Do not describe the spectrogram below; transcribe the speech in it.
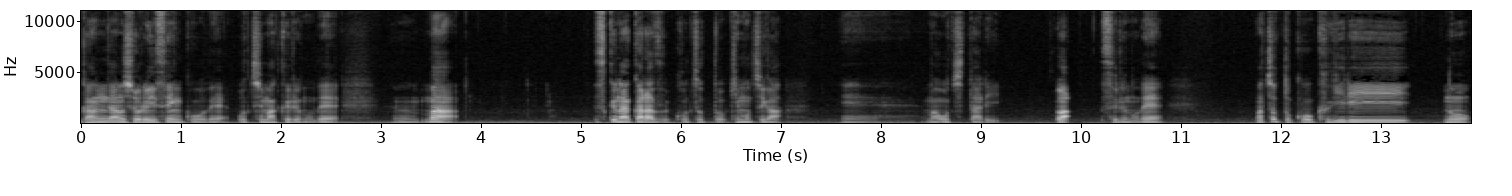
ガンガン書類選考で落ちまくるので、うん、まあ少なからずこうちょっと気持ちが、えー、まあ、落ちたりはするので、まあ、ちょっとこう区切りの、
